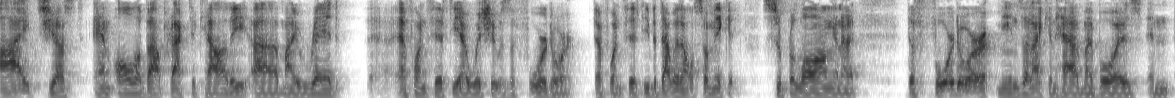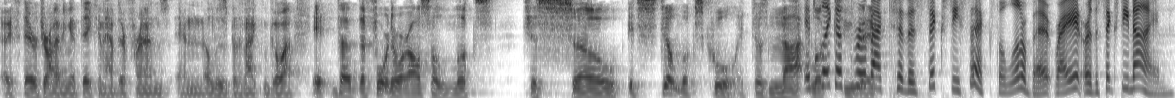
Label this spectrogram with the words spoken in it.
I just am all about practicality. Uh, my red F 150, I wish it was a four door F 150, but that would also make it super long. And I, the four door means that I can have my boys, and if they're driving it, they can have their friends, and Elizabeth and I can go out. It, the, the four door also looks just so, it still looks cool. It does not It's look like a throwback big. to the 66 a little bit, right? Or the 69.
